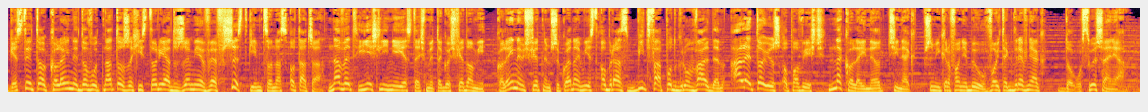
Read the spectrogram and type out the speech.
Gesty to kolejny dowód na to, że historia drzemie we wszystkim, co nas otacza, nawet jeśli nie jesteśmy tego świadomi. Kolejnym świetnym przykładem jest obraz Bitwa pod Grunwaldem, ale to już opowieść na kolejny odcinek. Przy mikrofonie był Wojtek Drewniak. Do usłyszenia.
